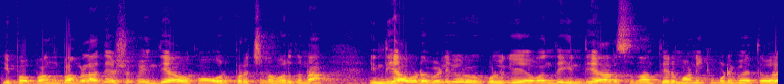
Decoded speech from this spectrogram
இப்போ பங் பங்களாதேஷுக்கும் இந்தியாவுக்கும் ஒரு பிரச்சனை வருதுன்னா இந்தியாவோட வெளியுறவு கொள்கையை வந்து இந்திய அரசு தான் தீர்மானிக்க முடியுமே தவிர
